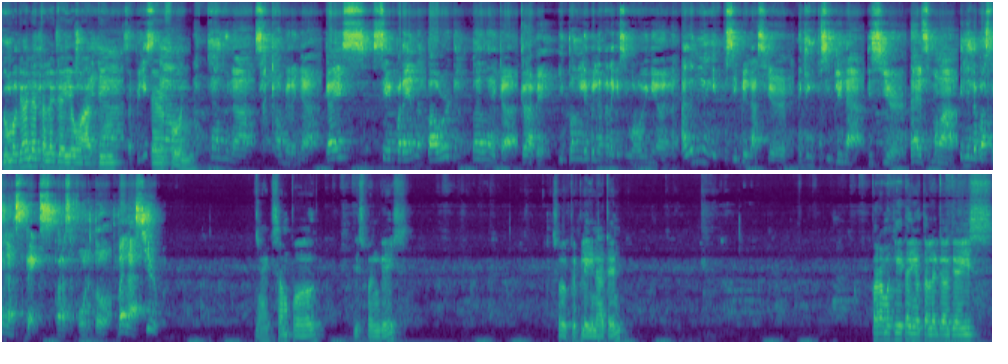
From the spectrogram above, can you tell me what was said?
gumagana talaga yung ating earphone. Lalo na sa camera niya. Guys, same pa rin, powered by Leica. Grabe, ibang level na talaga si Huawei ngayon. Alam niyo yung imposible last year, naging posible na this year. Dahil sa mga inilabas nilang specs para sa phone to. Diba last year, Yan, example, this one guys. So, play natin. Para makita nyo talaga guys,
